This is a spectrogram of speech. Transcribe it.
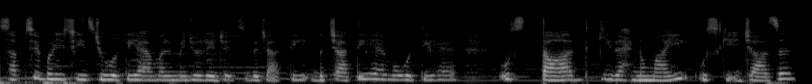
सबसे बड़ी चीज़ जो होती है अमल में, जो रिजत से बचाती बचाती है, वो होती है उस्ताद की रहनुमाई, उसकी इजाज़त।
